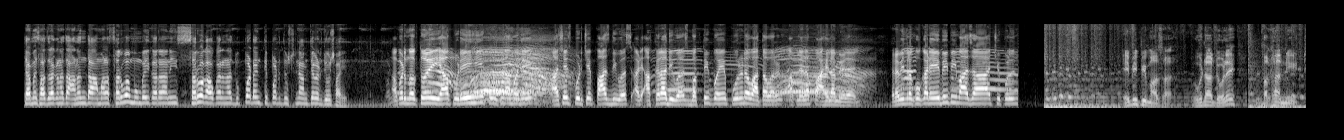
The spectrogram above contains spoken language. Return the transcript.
त्यामुळे साजरा करण्याचा आनंद आम्हाला सर्व मुंबईकरांनी सर्व गावकऱ्यांना दुप्पट आणि तिप्पट दृष्टीने आमच्याकडे जोश आहे. आपण बघतोय यापुढेही कोकणामध्ये असेच पुढचे पाच दिवस आणि अकरा दिवस भक्तिमय पूर्ण वातावरण आपल्याला पाहायला मिळेल. रवींद्र कोकाडे एबीपी माझा चिपळूण. एबीपी माझा. उघडा डोळे बघा नीट.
